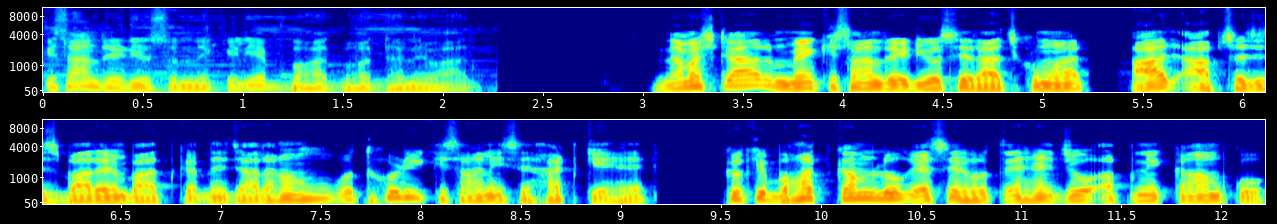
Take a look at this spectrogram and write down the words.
किसान रेडियो सुनने के लिए बहुत बहुत धन्यवाद। नमस्कार, मैं किसान रेडियो से राजकुमार। आज आपसे जिस बारे में बात करने जा रहा हूँ, वो थोड़ी किसानी से हट के है, क्योंकि बहुत कम लोग ऐसे होते हैं जो अपने काम को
